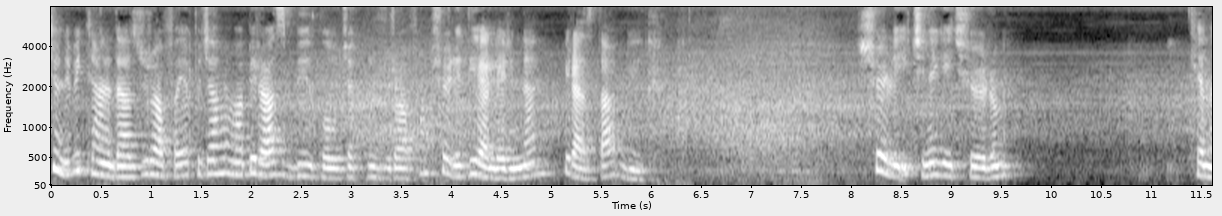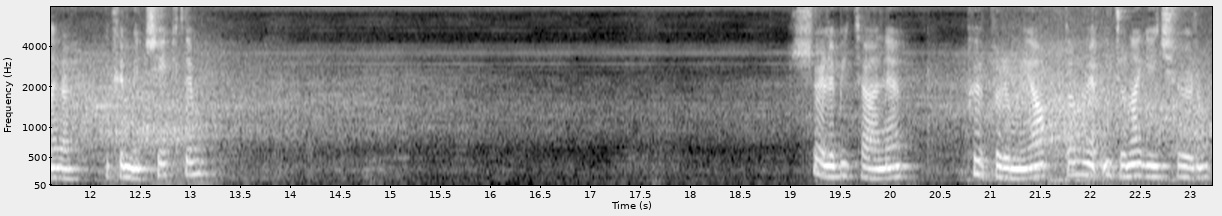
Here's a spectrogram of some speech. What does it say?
Şimdi bir tane daha zürafa yapacağım ama biraz büyük olacak bu zürafam. Şöyle diğerlerinden biraz daha büyük. Şöyle içine geçiyorum. Kenara ipimi çektim. Şöyle bir tane pırpırımı yaptım ve ucuna geçiyorum.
